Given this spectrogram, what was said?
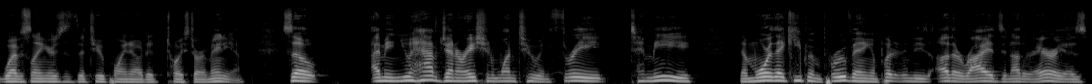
Web Slingers is the 2.0 to Toy Story Mania. So, I mean, you have Generation 1, 2, and 3. To me, the more they keep improving and putting in these other rides in other areas,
